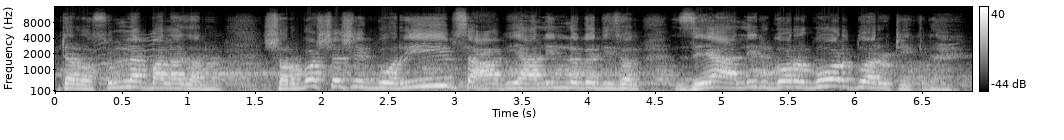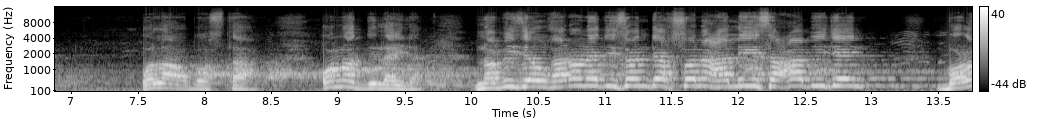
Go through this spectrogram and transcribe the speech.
এটা রসুল্লাহ বালা জানুন সর্বশেষে গরিব সাহাবি আলীর লগে দিছন, যে আলীর গড় গড় দুয়ারও ঠিক নাই। ওলা অবস্থা। অনত দিলাইলা। নবী যেও কারণে দিছন, দেখছন আলী সাহাবি যেন বড়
